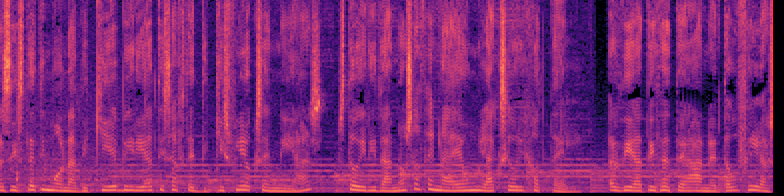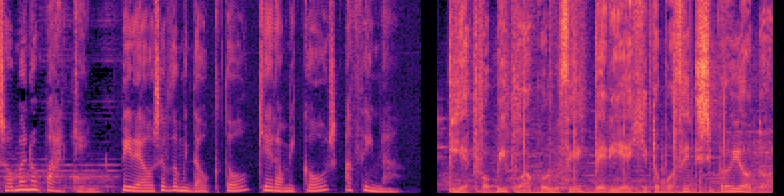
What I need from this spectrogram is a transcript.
Ζήστε τη μοναδική εμπειρία της αυθεντικής φιλοξενίας στο Ηριδανός Αθεναέουμ Luxury Hotel. Διατίθεται άνετο φυλασσόμενο πάρκινγκ. Πυραιός 78, Κεραμικός, Αθήνα. Η εκπομπή που ακολουθεί περιέχει τοποθέτηση προϊόντων.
